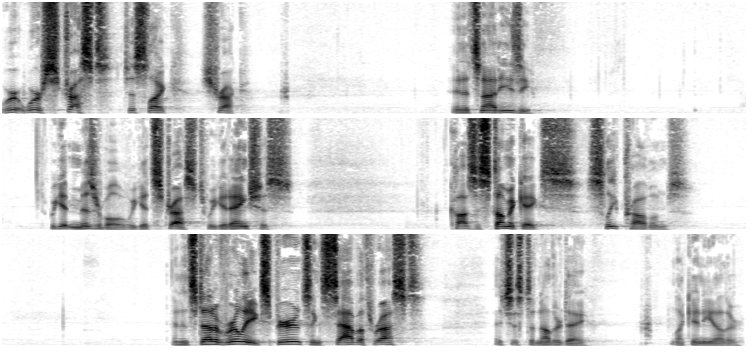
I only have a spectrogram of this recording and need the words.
we're, we're stressed just like Shrek. And it's not easy. We get miserable, we get stressed, we get anxious, causes stomach aches, sleep problems. And instead of really experiencing Sabbath rest, it's just another day like any other.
